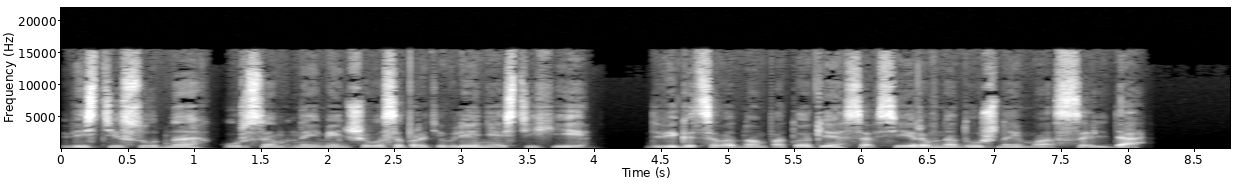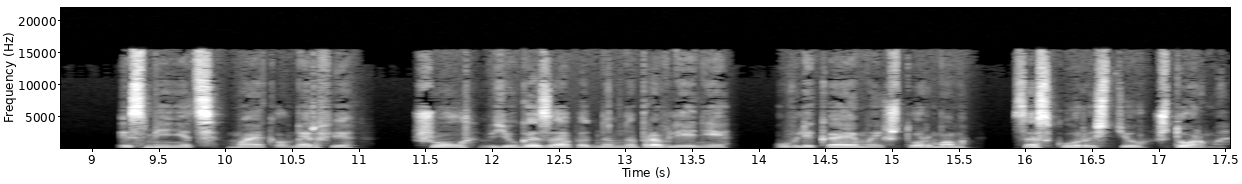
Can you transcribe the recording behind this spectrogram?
Вести судно курсом наименьшего сопротивления стихии, двигаться в одном потоке со всей равнодушной массой льда. Эсминец Майкл Мерфи шел в юго-западном направлении, увлекаемый штормом со скоростью шторма.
